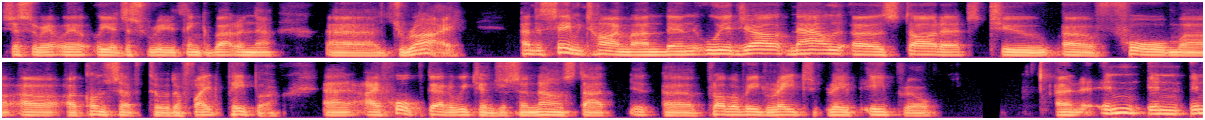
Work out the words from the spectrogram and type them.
just we, we are just really think about in uh, July. At the same time, and then we now uh, started to uh, form a, concept of the white paper, and I hope that we can just announce that uh, probably late late April. And in in in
